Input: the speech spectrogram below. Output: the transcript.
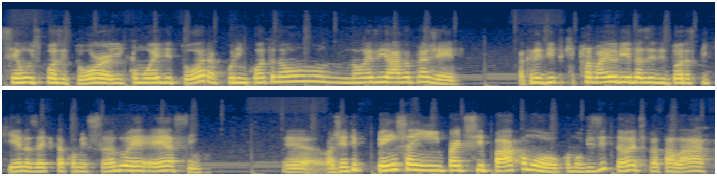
ser um expositor e como editora, por enquanto não não é viável para gente. Acredito que para a maioria das editoras pequenas aí que está começando é, é assim. É, a gente pensa em participar como, como visitante para estar tá lá,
